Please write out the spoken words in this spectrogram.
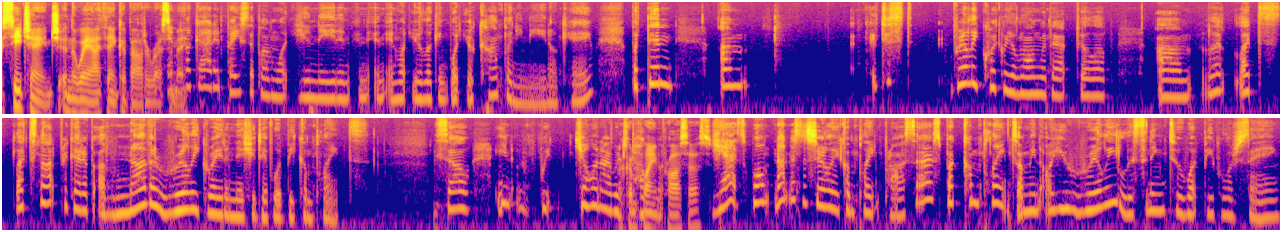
sea change in the way I think about a resume. And look at it based upon what you need and, and, and, what you're looking, what your company need, okay? But then, um, just really quickly along with that, Philip, um, let, let's let's not forget about another really great initiative would be complaints. So you know, we, Joe and I were A complaint process. Yes, well, not necessarily a complaint process, but complaints. I mean, are you really listening to what people are saying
